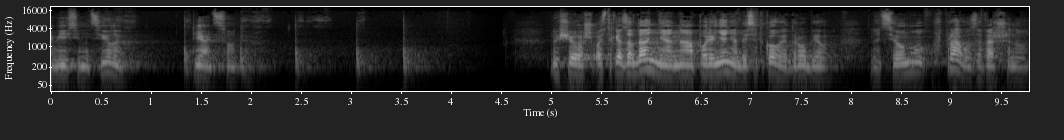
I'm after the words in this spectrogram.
8,5. Ну що ж, ось таке завдання на порівняння десяткових дробів. На цьому вправу завершено.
